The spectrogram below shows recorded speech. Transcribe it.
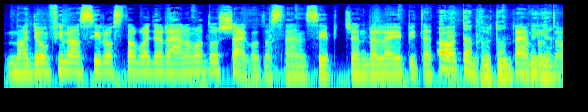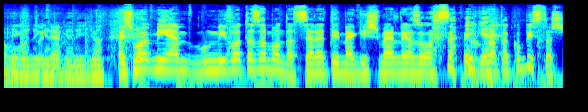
nagyon finanszírozta a magyar államadósságot, aztán szép csendben leépítették? A Templeton. Templeton igen, volt, igen, ugye? igen, igen, így van. És milyen, mi volt ez a mondat? Szereti megismerni az országokat? Igen. Akkor biztos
